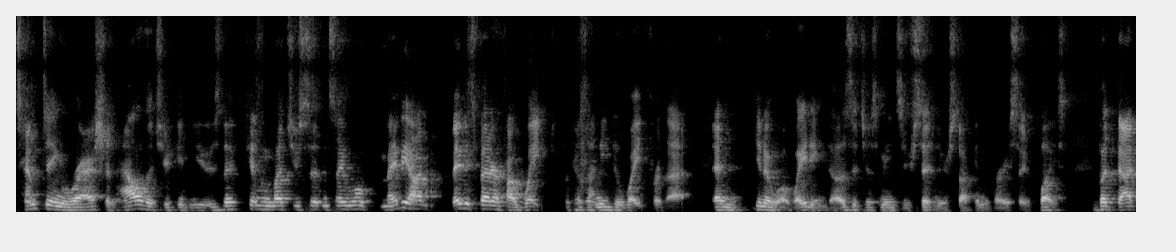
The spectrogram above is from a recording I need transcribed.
tempting rationale that you can use that can let you sit and say, well, maybe I maybe it's better if I wait because I need to wait for that. And you know what waiting does? It just means you're sitting, you're stuck in the very same place. But that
